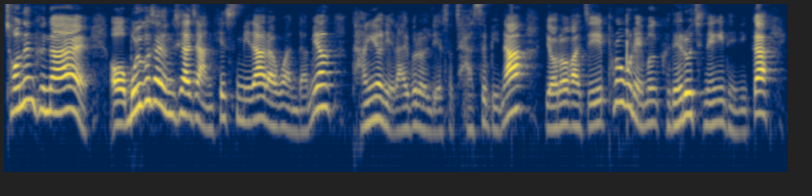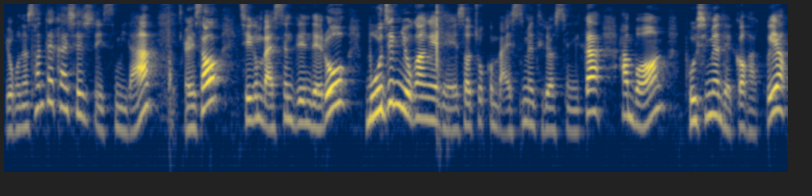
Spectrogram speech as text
저는 그날 어, 모의고사 응시하지 않겠습니다 라고 한다면 당연히 라이브러리에서 자습이나 여러 가지 프로그램은 그대로 진행이 되니까 요거는 선택하실 수 있습니다. 그래서 지금 말씀드린 대로 모집 요강에 대해서 조금 말씀을 드렸으니까 한번 보시면 될 것 같고요.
